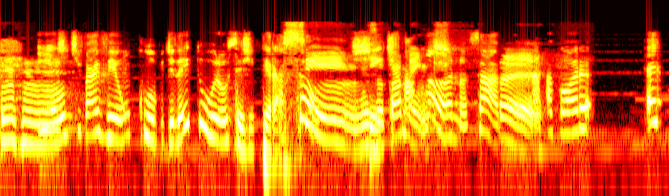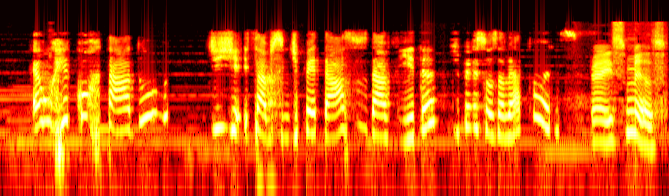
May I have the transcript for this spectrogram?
uhum. e a gente vai ver um clube de leitura, ou seja, interação. Sim, gente exatamente. falando, sabe? É. Agora, é, é um recortado de, sabe, assim, de pedaços da vida de pessoas aleatórias. É isso mesmo.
